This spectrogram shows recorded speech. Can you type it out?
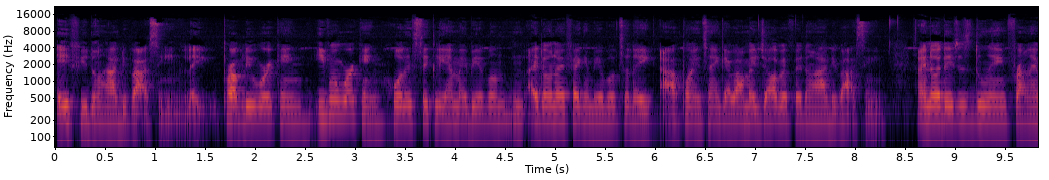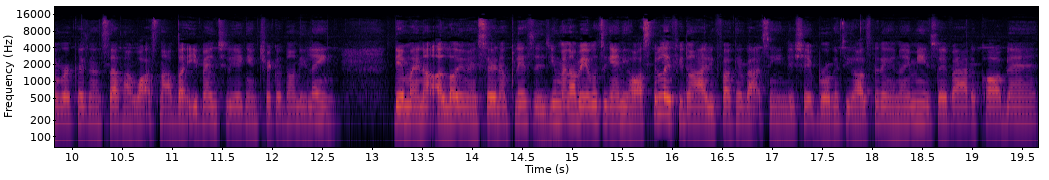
if you don't have the vaccine, like probably working, even working holistically, I might be able. I don't know if I can be able to like at a point in time get out my job if I don't have the vaccine. I know they're just doing frontline workers and stuff and what's not, but eventually it can trickle down the lane. They might not allow you in certain places. You might not be able to get any hospital if you don't have the fucking vaccine. This shit broke into the hospital, you know what I mean? So if I had a blind,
